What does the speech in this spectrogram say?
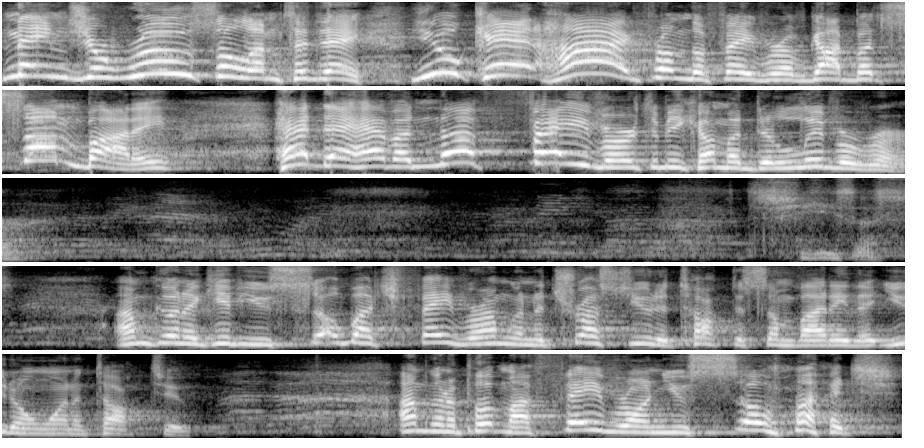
named Jerusalem today. You can't hide from the favor of God, but somebody had to have enough favor to become a deliverer. Jesus. I'm going to give you so much favor, I'm going to trust you to talk to somebody that you don't want to talk to. I'm going to put my favor on you so much.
